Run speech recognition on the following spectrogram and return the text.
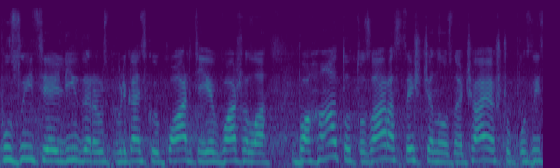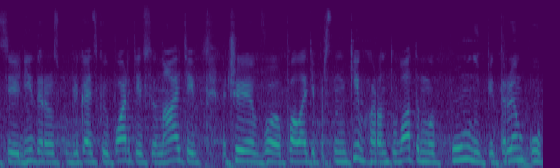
Позиція лідера республіканської партії важила багато, то зараз це ще не означає, що позиція лідера республіканської партії в сенаті чи в палаті представників гарантуватиме повну підтримку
